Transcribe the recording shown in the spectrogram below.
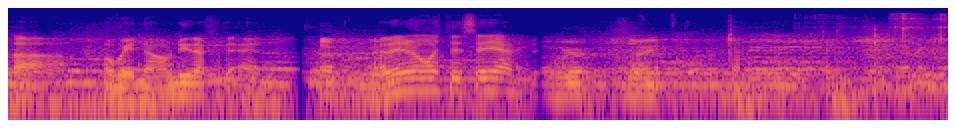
Uh, oh wait, no, I'm doing that for the end. I didn't know what to say after. Over. Sorry.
